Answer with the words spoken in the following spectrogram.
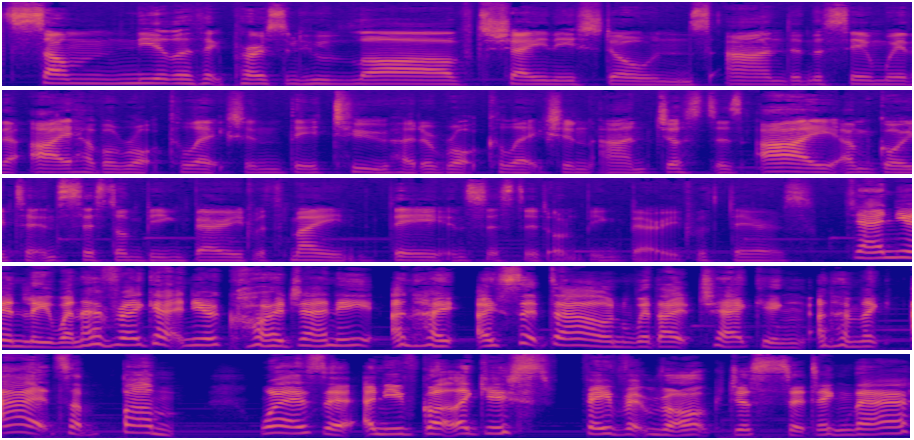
some Neolithic person who loved shiny stones, and in the same way that I have a rock collection, they too had a rock collection. And just as I am going to insist on being buried with mine, they insisted on being buried with theirs. Genuinely, whenever I get in your car, Jenny, and I, I sit down without checking, and I'm like, ah, it's a bump. What is it? And you've got like your favorite rock just sitting there.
